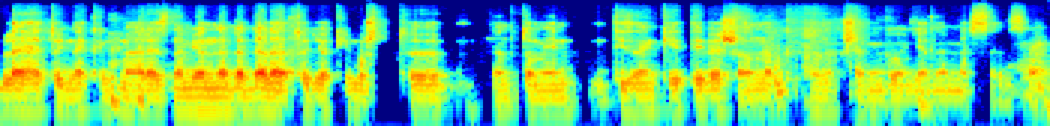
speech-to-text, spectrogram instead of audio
lehet, hogy nekünk már ez nem jönne be, de lehet, hogy aki most, nem tudom én, 12 éves, annak, annak semmi gondja nem lesz ezzel.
